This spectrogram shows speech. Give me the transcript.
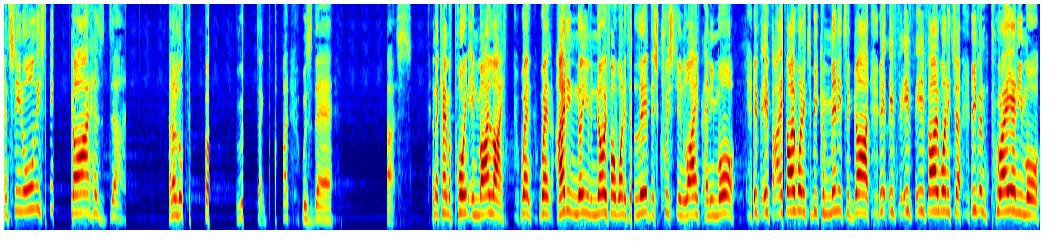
and seeing all these things God has done. And I looked at that God was there us. And there came a point in my life when, when I didn't even know if I wanted to live this Christian life anymore. If, if, I, if I wanted to be committed to God, if, if, if I wanted to even pray anymore,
